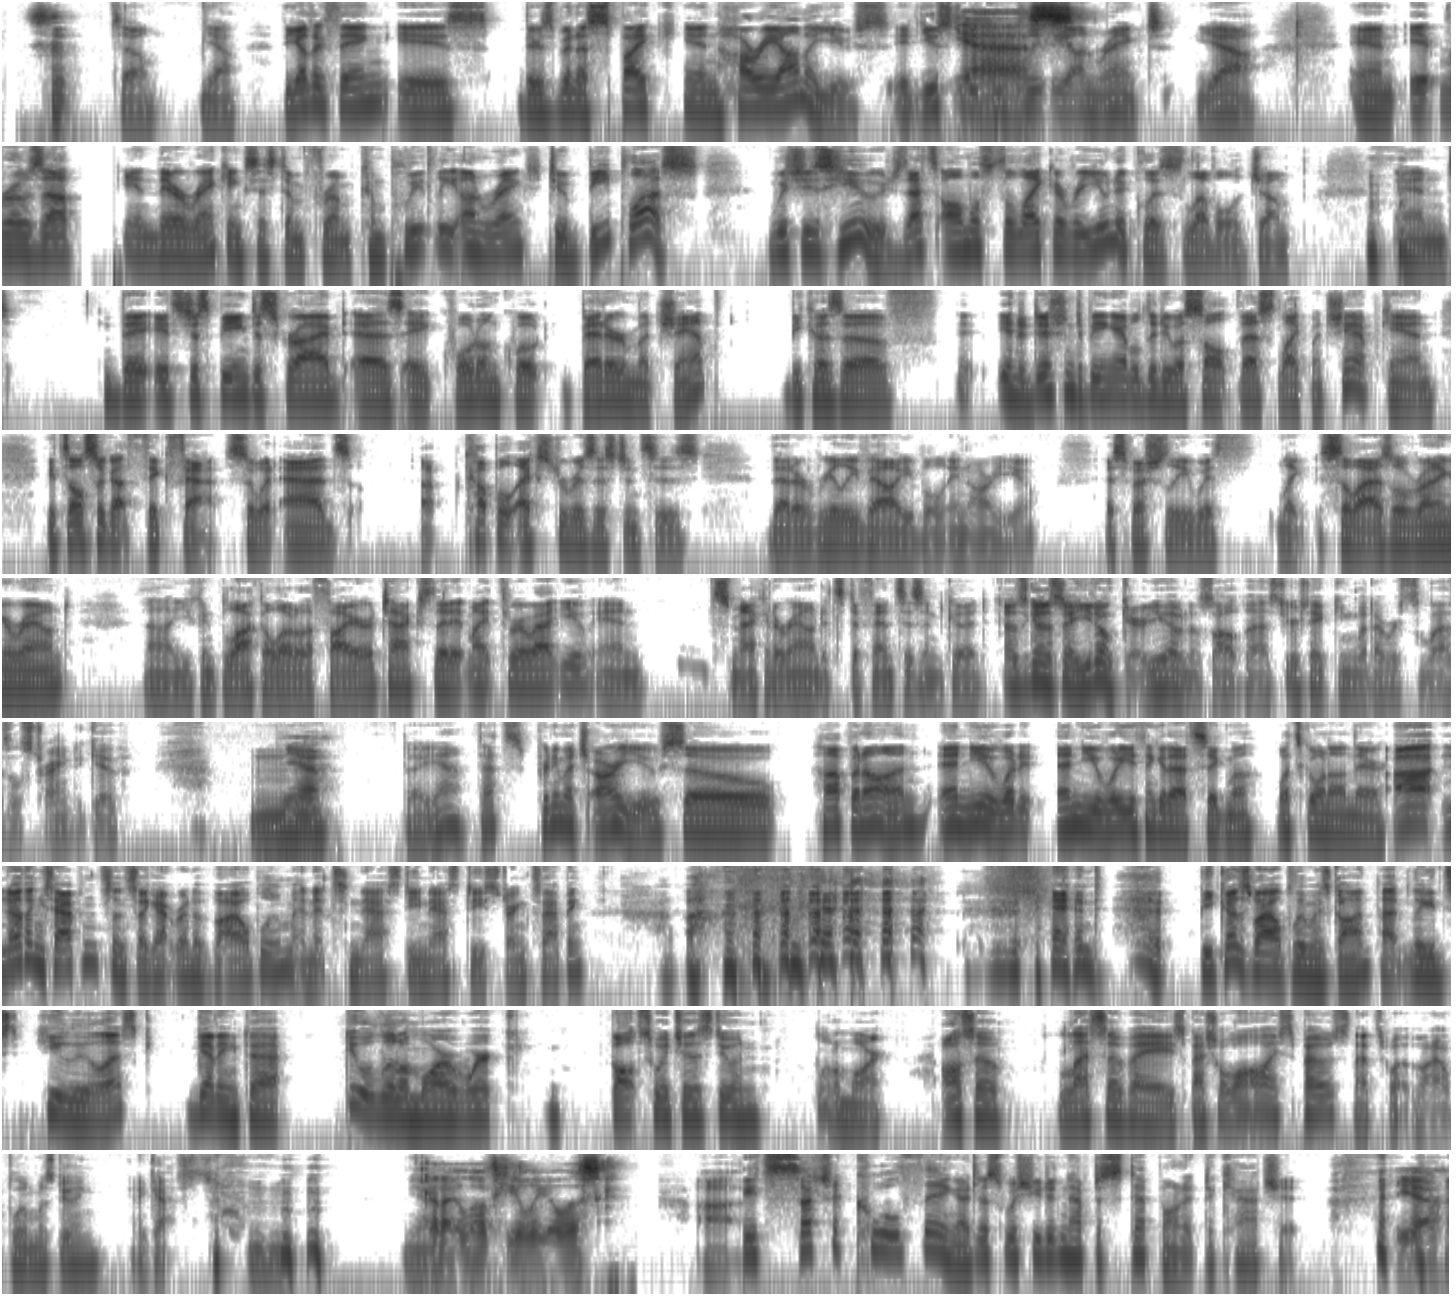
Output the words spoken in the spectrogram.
So, yeah. The other thing is there's been a spike in Hariyama use. It used to Yes. be completely unranked. Yeah. And it rose up in their ranking system from completely unranked to B plus, which is huge. That's almost the like a Reuniclus level jump. and they it's just being described as a quote unquote better Machamp because of in addition to being able to do assault vest like Machamp can, it's also got thick fat, so it adds a couple extra resistances that are really valuable in RU, especially with like Salazzle running around. Uh, you can block a lot of the fire attacks that it might throw at you and smack it around. Its defense isn't good. I was gonna say you don't care. You have an assault vest. You're taking whatever Salazzle's trying to give. Yeah. But yeah, that's pretty much RU. So hopping on, NU, what NU, what do you think of that Sigma? What's going on there? Uh, nothing's happened since I got rid of Vileplume and its nasty, nasty strength sapping. and because Vileplume is gone, that leads Heliolisk getting to do a little more work. Volt switches doing a little more. Also, less of a special wall, I suppose. That's what Vileplume was doing, I guess. Yeah. God, I love Heliolisk. It's such a cool thing. I just wish you didn't have to step on it to catch it. Yeah.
